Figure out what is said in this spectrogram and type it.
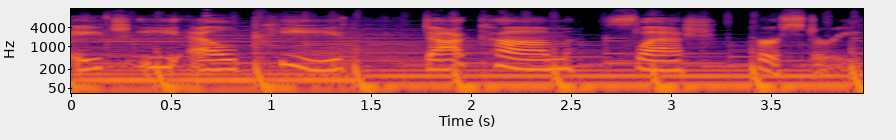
H-E-L-P dot com slash herstory.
